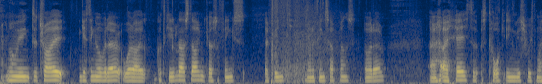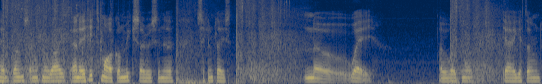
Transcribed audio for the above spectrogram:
I'm going to try getting over there where I got killed last time because of things I think many things happens over there Uh, I hate to talk English with my headphones, I don't know why. And a hit mark on Mixer who's in the second place. No way. I will wait out. Yeah, I get owned.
